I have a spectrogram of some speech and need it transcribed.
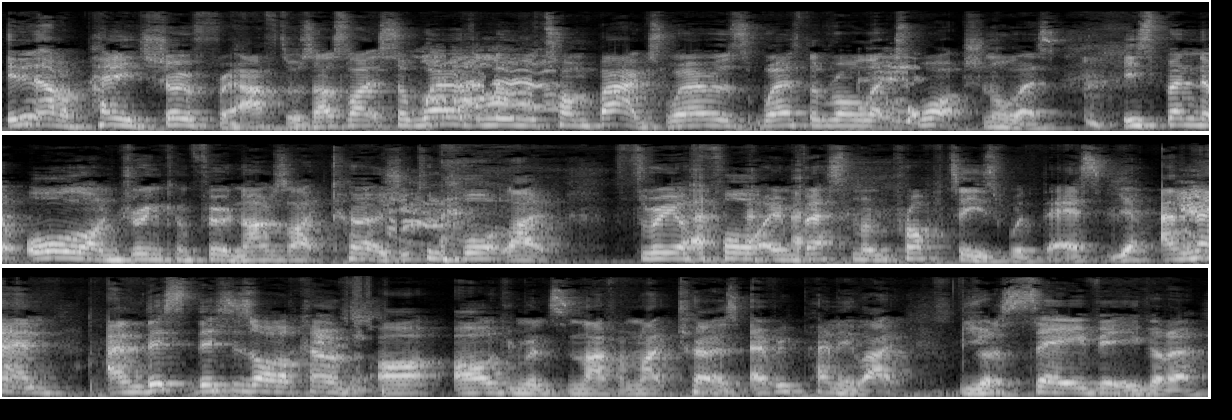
he didn't have a penny to show for it afterwards. I was like, so where are the Louis Vuitton bags? Where is where's the Rolex watch and all this? He spent it all on drink and food, and I was like, Kurt, you could have bought like three or four investment properties with this, Yeah. and then and this this is all kind of our arguments in life. I'm like, Kurt, every penny like. You gotta save it. You gotta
